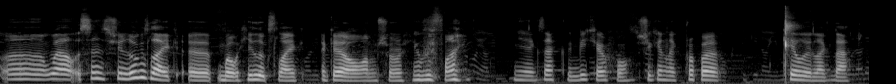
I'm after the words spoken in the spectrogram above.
Uh, well, since she looks like, uh, well, he looks like a girl, I'm sure he'll be fine. Yeah, exactly. Be careful. She can like proper kill you like that.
